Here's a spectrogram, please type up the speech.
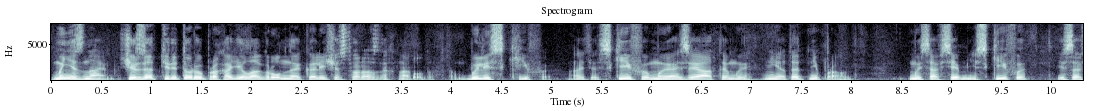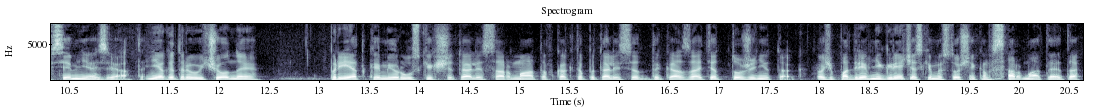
Мы не знаем. Через эту территорию проходило огромное количество разных народов. Там были скифы. Знаете, скифы мы, азиаты мы. Нет, это неправда. Мы совсем не скифы и совсем не азиаты. Некоторые ученые предками русских считали сарматов, как-то пытались это доказать. Это тоже не так. Вообще, по древнегреческим источникам сарматы – это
